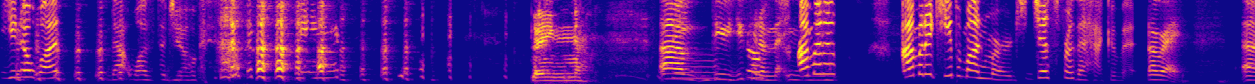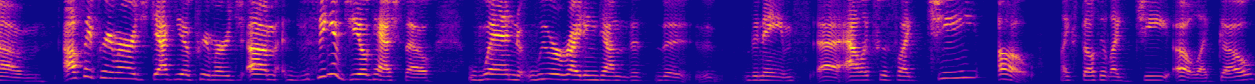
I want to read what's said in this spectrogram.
You know what? That was the joke. Ding. Ding. um, dude, you can So, imagine. I'm gonna I'm gonna keep him on merge just for the heck of it. All right. Um, I'll say pre-merge. Jack, you have pre-merge. Um, speaking of geocache, though, when we were writing down the the the names, uh, Alex was like G O, like spelled it like G O, like go.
